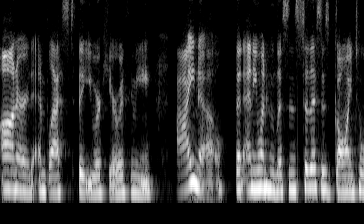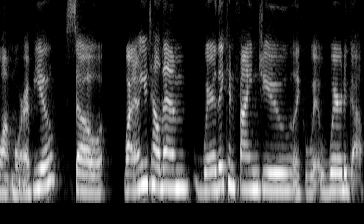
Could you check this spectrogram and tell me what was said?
honored and blessed that you were here with me. I know that anyone who listens to this is going to want more of you. So why don't you tell them where they can find you, like wh- where to go?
